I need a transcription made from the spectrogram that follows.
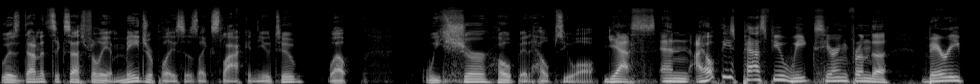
who has done it successfully at major places like Slack and YouTube, well, we sure hope it helps you all. Yes, and I hope these past few weeks hearing from the very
